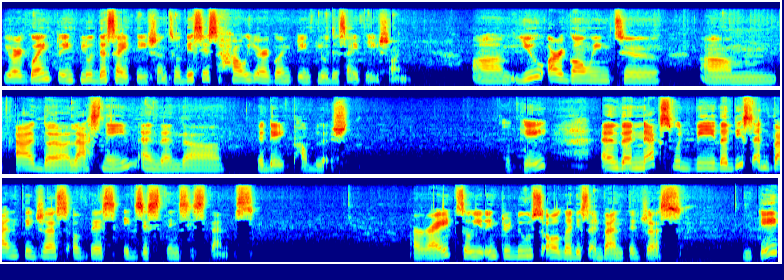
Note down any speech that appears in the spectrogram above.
You are going to include the citation. So this is how you are going to include the citation. Um, you are going to um, add the last name and then the, the date published. Okay. And then next would be the disadvantages of these existing systems. All right, so you introduce all the disadvantages. Okay,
